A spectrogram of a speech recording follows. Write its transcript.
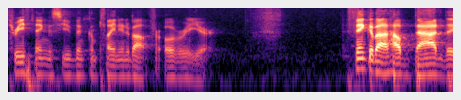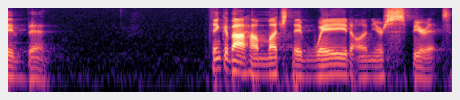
Three things you've been complaining about for over a year. Think about how bad they've been. Think about how much they've weighed on your spirit.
